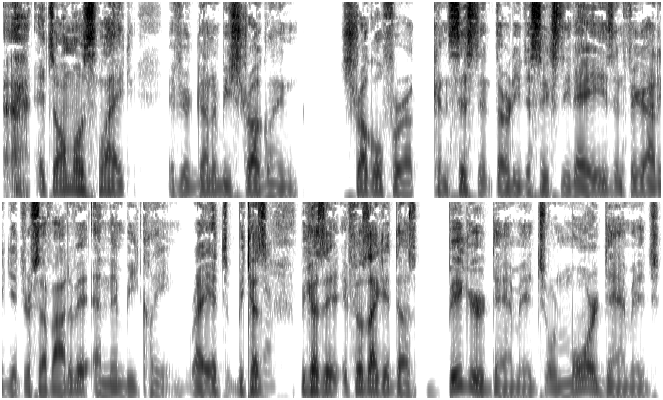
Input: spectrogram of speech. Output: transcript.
it's almost like if you're gonna be struggling, struggle for a consistent 30 to 60 days and figure out how to get yourself out of it and then be clean right it's because Yes. because it, it feels like it does bigger damage or more damage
